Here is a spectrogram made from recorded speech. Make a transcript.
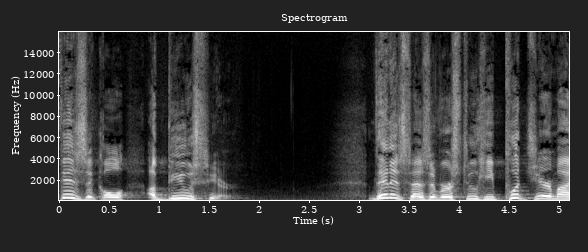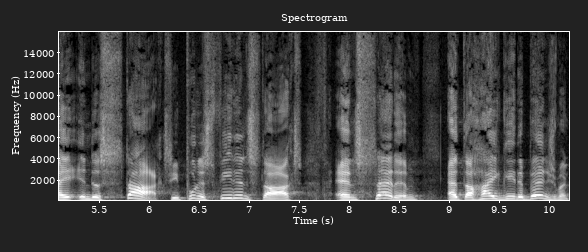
physical abuse here. Then it says in verse 2 he put Jeremiah into stocks. He put his feet in stocks and set him at the high gate of Benjamin.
